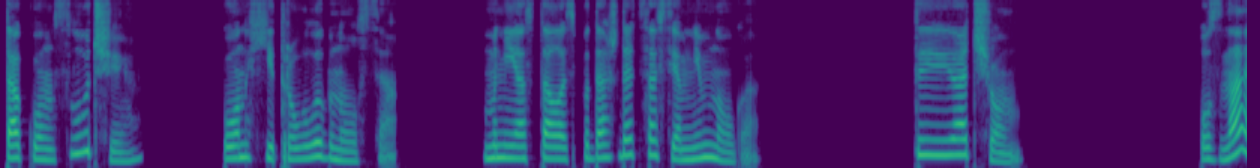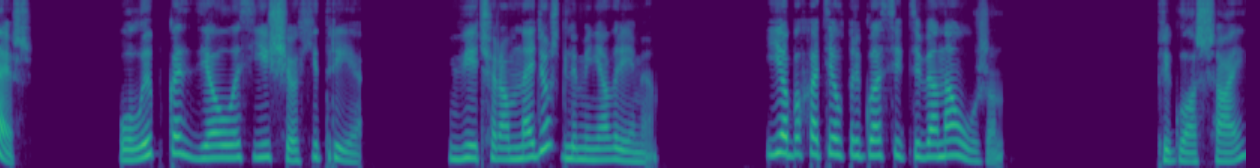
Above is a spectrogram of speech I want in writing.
В таком случае он хитро улыбнулся. Мне осталось подождать совсем немного. Ты о чем? Узнаешь? Улыбка сделалась еще хитрее. Вечером найдешь для меня время? Я бы хотел пригласить тебя на ужин. Приглашай.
